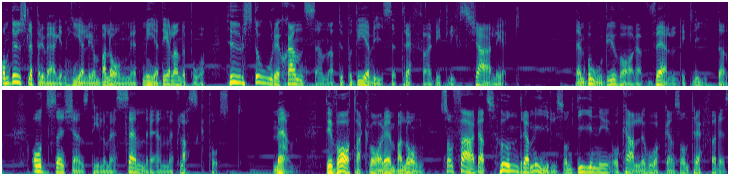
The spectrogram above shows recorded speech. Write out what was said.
Om du släpper iväg en heliumballong med ett meddelande på, hur stor är chansen att du på det viset träffar ditt livs kärlek? Den borde ju vara väldigt liten. Oddsen känns till och med sämre än med flaskpost. Men det var tack vare en ballong som färdats 100 mil som Dini och Kalle Håkansson träffades.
